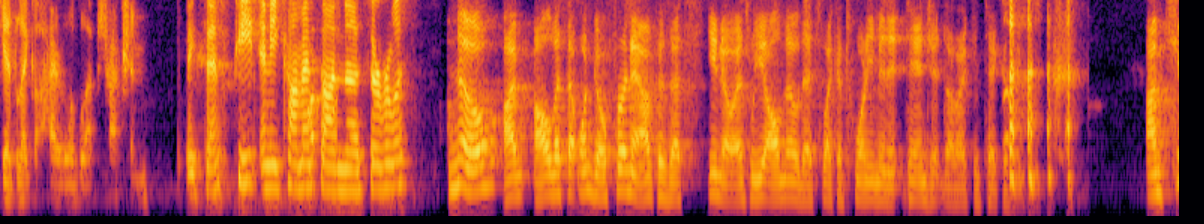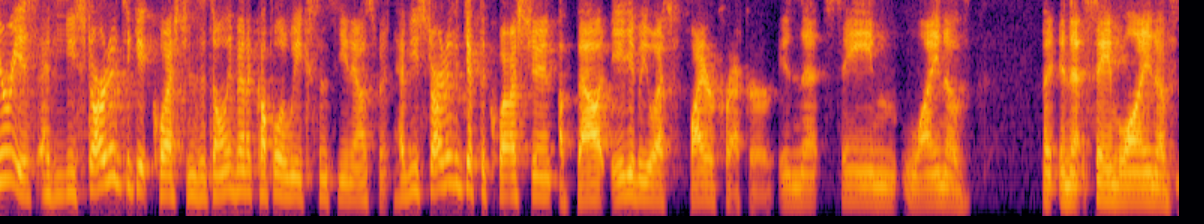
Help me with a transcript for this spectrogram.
get like a higher level abstraction Makes sense. Pete, any comments on uh, serverless? No, I'm, I'll let that one go for now because that's you know as we all know that's like a 20 minute tangent that I could take. I'm curious. Have you started to get questions? It's only been a couple of weeks since the announcement. Have you started to get the question about AWS Firecracker in that same line of uh, in that same line of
